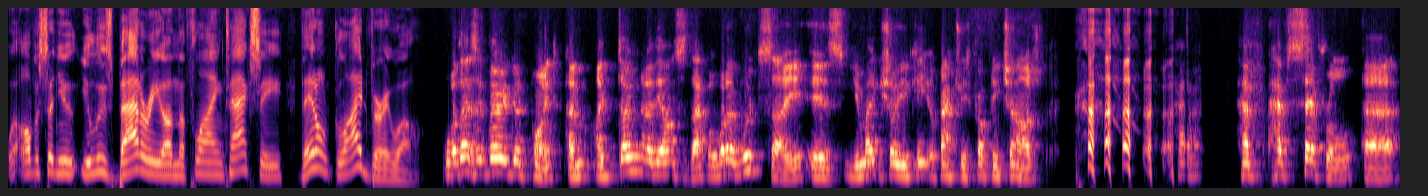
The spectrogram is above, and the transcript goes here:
all of a sudden you, you lose battery on the flying taxi? They don't glide very well. Well, that's a very good point. Um, I don't know the answer to that, but what I would say is you make sure you keep your batteries properly charged. have, have have several uh,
